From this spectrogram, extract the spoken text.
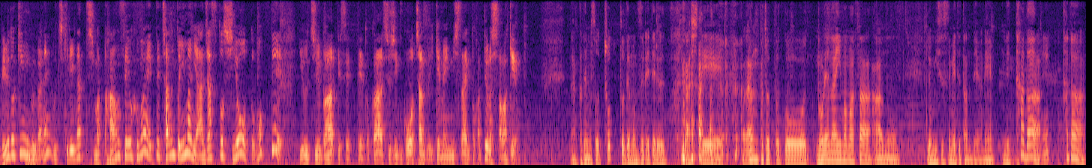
ビルドキングがね打ち切りになってしまった反省を踏まえてちゃんと今にアジャストしようと思って YouTuber っていう設定とか主人公をちゃんとイケメンにしたりとかっていうのをしたわけよなんかでもそうちょっとでもずれてる気がして なんかちょっとこう乗れないままさあの読み進めてたんだよね。でただ、ね。ただ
